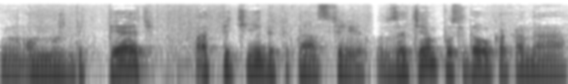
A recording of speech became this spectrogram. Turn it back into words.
Он может быть 5, от 5 до 15 лет. Затем, после того, как она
